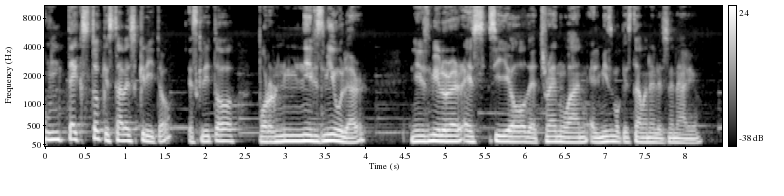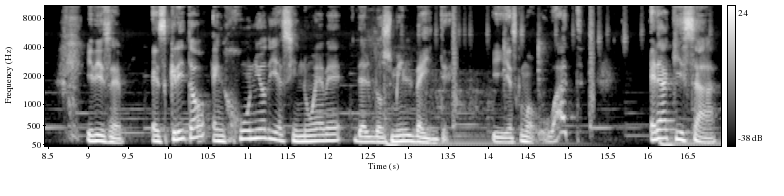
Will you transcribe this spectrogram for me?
un texto que estaba escrito, escrito por Nils Müller. Nils Müller es CEO de Trend One, el mismo que estaba en el escenario. Y dice, escrito en junio 19 del 2020. Y es como, ¿what? Era quizá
